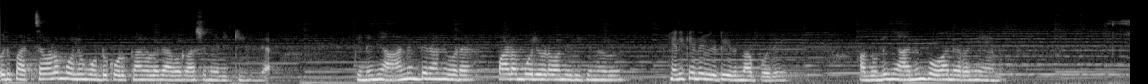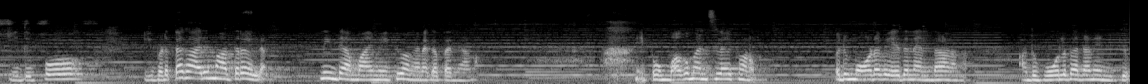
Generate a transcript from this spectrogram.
ഒരു പച്ചവളം പോലും കൊണ്ടു കൊടുക്കാനുള്ളൊരു അവകാശം എനിക്കില്ല. പിന്നെ ഞാൻ എന്തിനാണ് ഇവിടെ പടം പോലെ ഇവിടെ വന്നിരിക്കുന്നത്? എനിക്ക് എന്റെ വീട്ടിൽ ഇരുന്നാൽ പോരെ. അതുകൊണ്ട് ഞാനും പോകാൻ ഇറങ്ങിയാണ്. ഇതിപ്പോൾ ഇവിടുത്തെ കാര്യം മാത്രമല്ല നിന്റെ അമ്മായിമ്മയ്ക്കും അങ്ങനെയൊക്കെ തന്നെയാണ്. ഇപ്പോൾ ഉമ്മാക്ക് മനസ്സിലാക്കണം ഒരു മോടെ വേദന എന്താണെന്ന്. അതുപോലെ തന്നെയാണ് എനിക്കും.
